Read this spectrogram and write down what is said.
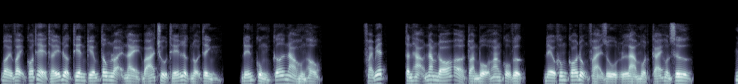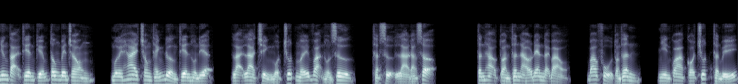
Bởi vậy có thể thấy được thiên kiếm tông loại này bá chủ thế lực nội tình, đến cùng cỡ nào hùng hậu. Phải biết, tần hạo năm đó ở toàn bộ hoang cổ vực, đều không có đụng phải dù là một cái hồn sư. Nhưng tại thiên kiếm tông bên trong, 12 trong thánh đường thiên hồn điện, lại là chỉnh một chút mấy vạn hồn sư, thật sự là đáng sợ. Tân hạo toàn thân áo đen đại bảo, bao phủ toàn thân, nhìn qua có chút thần bí.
